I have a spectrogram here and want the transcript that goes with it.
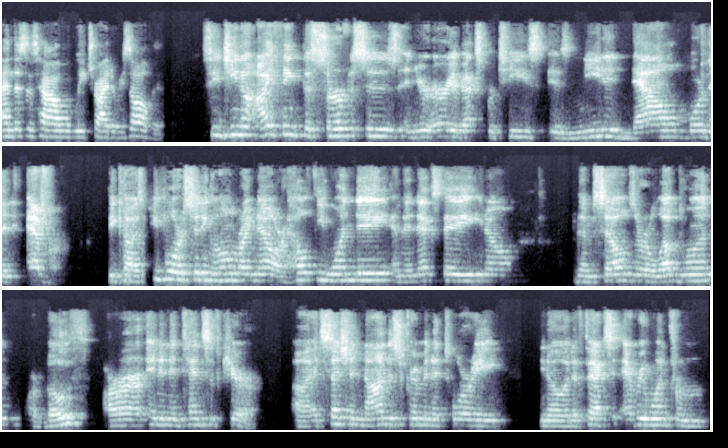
and this is how we try to resolve it See, Gina, I think the services in your area of expertise is needed now more than ever because people are sitting home right now are healthy one day and the next day, you know, themselves or a loved one or both are in an intensive care. Uh, it's such a non-discriminatory, you know, it affects everyone from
